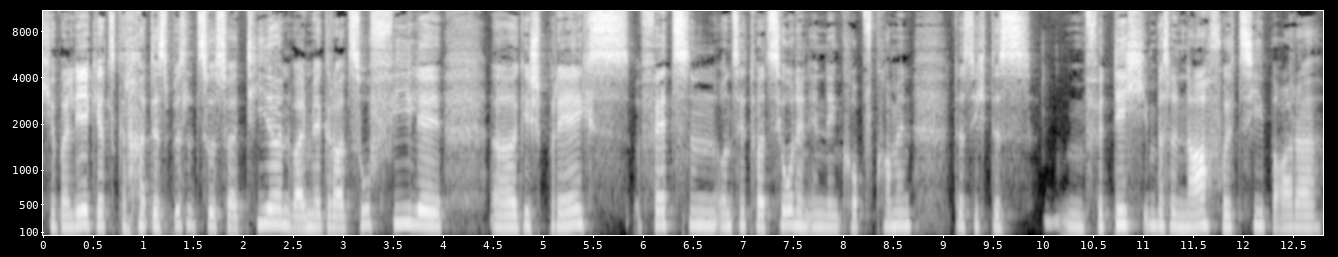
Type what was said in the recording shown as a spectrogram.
Ich überlege jetzt gerade das ein bisschen zu sortieren, weil mir gerade so viele äh, Gesprächsfetzen und Situationen in den Kopf kommen, dass ich das hm, für dich ein bisschen nachvollziehbarer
